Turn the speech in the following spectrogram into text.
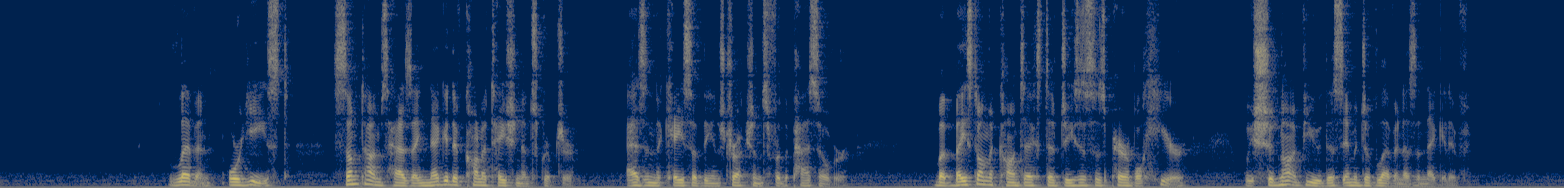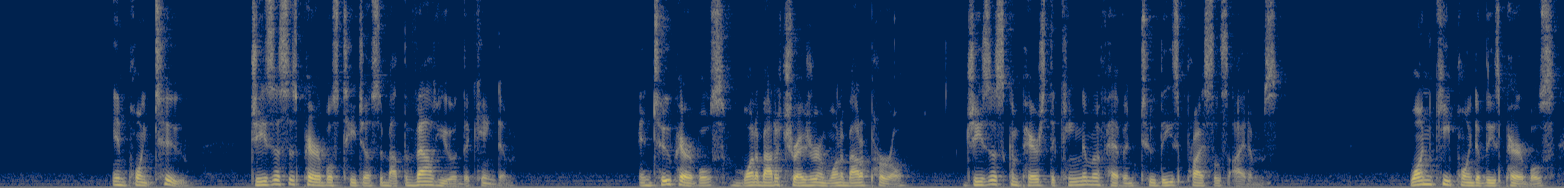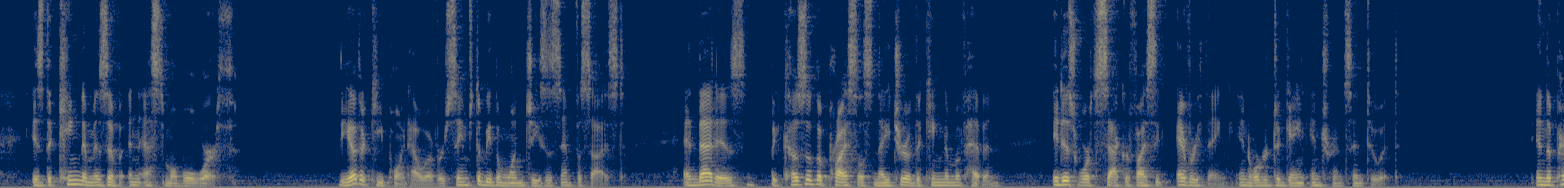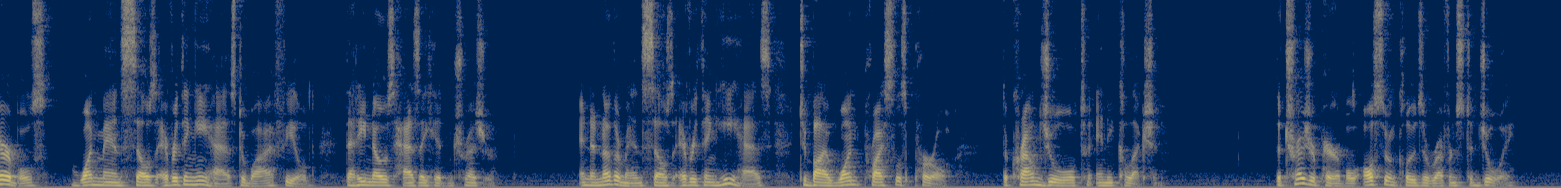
Leaven, or yeast, sometimes has a negative connotation in Scripture, as in the case of the instructions for the Passover. But based on the context of Jesus' parable here, we should not view this image of leaven as a negative. In point two, Jesus' parables teach us about the value of the kingdom. In two parables, one about a treasure and one about a pearl, Jesus compares the kingdom of heaven to these priceless items. One key point of these parables is the kingdom is of inestimable worth. The other key point, however, seems to be the one Jesus emphasized, and that is, because of the priceless nature of the kingdom of heaven, it is worth sacrificing everything in order to gain entrance into it. In the parables, one man sells everything he has to buy a field that he knows has a hidden treasure, and another man sells everything he has to buy one priceless pearl, the crown jewel to any collection. The treasure parable also includes a reference to joy,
